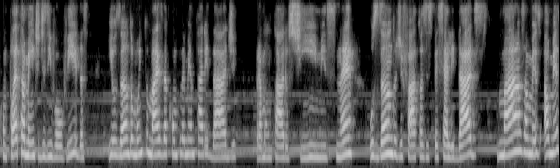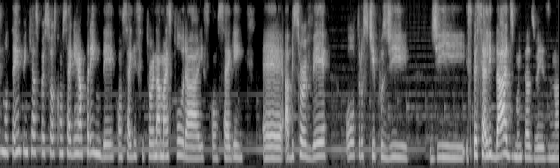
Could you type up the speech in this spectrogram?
completamente desenvolvidas, e usando muito mais da complementaridade para montar os times, né? Usando de fato as especialidades, mas ao, mes ao mesmo tempo em que as pessoas conseguem aprender, conseguem se tornar mais plurais, conseguem é, absorver outros tipos de de especialidades, muitas vezes, no,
